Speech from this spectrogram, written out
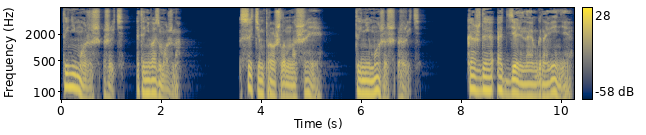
ты не можешь жить, это невозможно. С этим прошлым на шее ты не можешь жить. Каждое отдельное мгновение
